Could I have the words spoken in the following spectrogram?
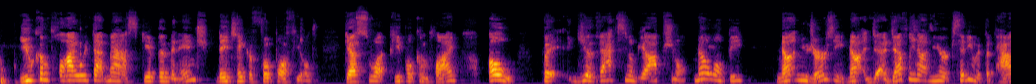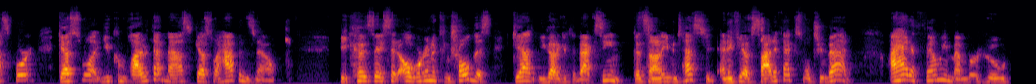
right. you comply with that mask, give them an inch, they take a football field. Guess what? People complied. Oh, but your vaccine will be optional. No, it won't be. Not in New Jersey. Not definitely not in New York City with the passport. Guess what? You comply with that mask. Guess what happens now? Because they said, oh, we're going to control this. Yeah, you got to get the vaccine. That's not even tested. And if you have side effects, well, too bad. I had a family member who,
